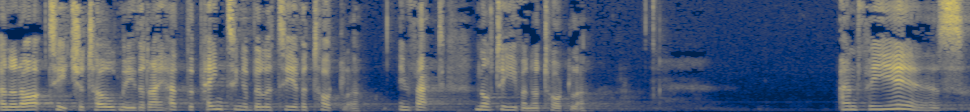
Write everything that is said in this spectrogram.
and an art teacher told me that I had the painting ability of a toddler. In fact, not even a toddler. And for years,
